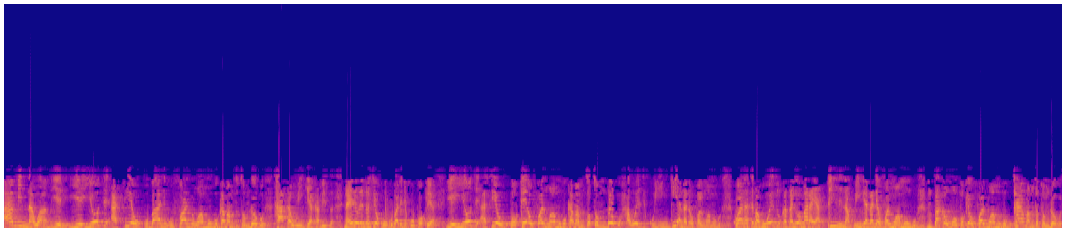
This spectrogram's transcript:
Amin nawaambieni yeyote asiyeukubali ufalme wa mungu kama mtoto mdogo hata uingia kabisa. Na hilo neno sio kuukubali ni kuupokea. Yeyote asiyeupokea ufalme wa mungu kama mtoto mdogo hawezi kuingia ndani ya ufalme wa mungu. Kwa hiyo anasema huwezi ukazaliwa mara ya pili na kuingia ndani ya ufalme wa mungu mpaka umeupokea ufalme wa mungu kama mtoto mdogo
